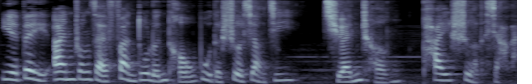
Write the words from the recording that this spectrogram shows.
也被安装在范多伦头部的摄像机全程拍摄了下来。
